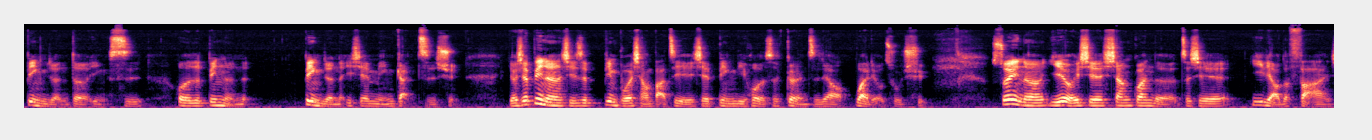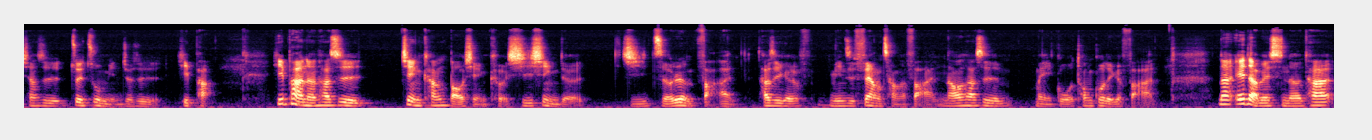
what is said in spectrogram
病人的隐私，或者是病人的病人的一些敏感资讯，有些病人其实并不会想把自己的一些病历或者是个人资料外流出去，所以呢，也有一些相关的这些医疗的法案，像是最著名就是 HIPAA。HIPAA 呢，它是健康保险可惜性的及责任法案，它是一个名字非常长的法案，然后它是美国通过的一个法案。那 AWS 呢，它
